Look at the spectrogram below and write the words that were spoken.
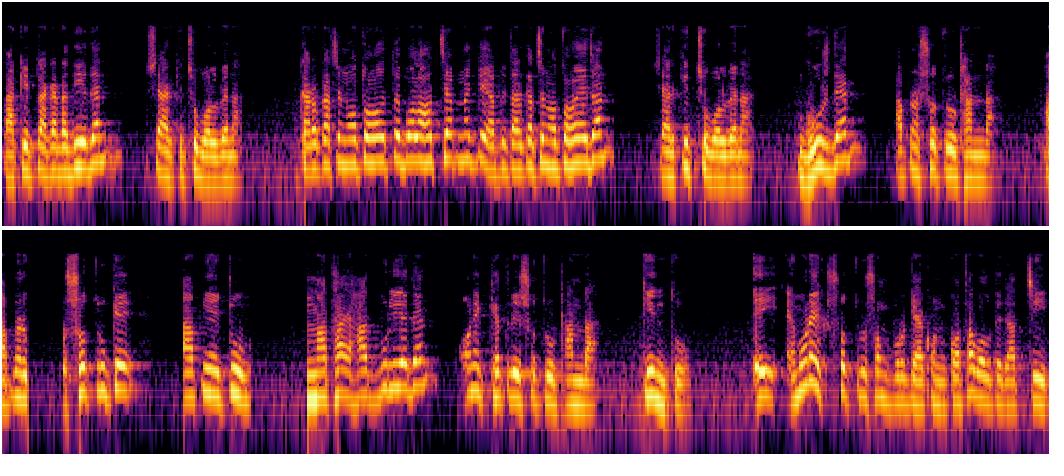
তাকে টাকাটা দিয়ে দেন, সে আর কিছু বলবে না। কারও কাছে নত হতে বলা হচ্ছে আপনাকে, আপনি তার কাছে নত হয়ে যান, সে আর কিচ্ছু বলবে না। ঘুষ দেন, আপনার শত্রু ঠান্ডা। আপনার শত্রুকে আপনি একটু মাথায় হাত বুলিয়ে দেন, অনেক ক্ষেত্রে শত্রু ঠান্ডা। কিন্তু এই এমন এক শত্রু সম্পর্কে এখন কথা বলতে যাচ্ছি।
